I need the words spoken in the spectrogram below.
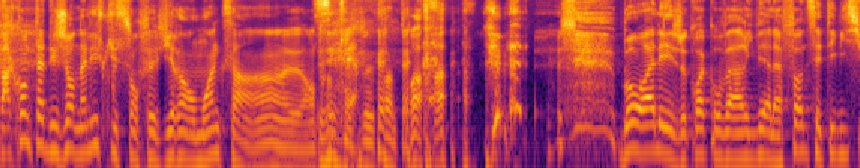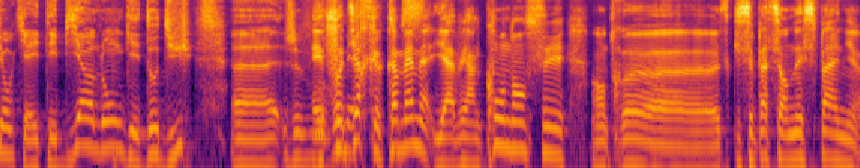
Par contre, t'as des journalistes qui se sont fait virer en moins que ça, hein, euh, en C'est clair. 23. Bon, allez, je crois qu'on va arriver à la fin de cette émission qui a été bien longue et dodue. Euh, je vous Et il faut dire que quand même, il y avait un condensé entre euh, ce qui s'est passé en Espagne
